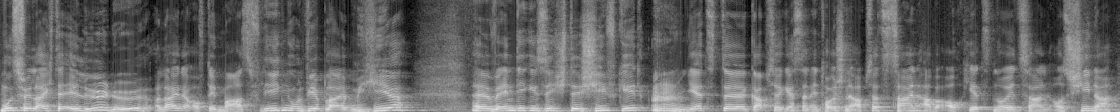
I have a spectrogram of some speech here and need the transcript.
muss vielleicht der Elöne alleine auf den Mars fliegen und wir bleiben hier äh, wenn die Geschichte schief geht. Jetzt äh, gab es ja gestern enttäuschende Absatzzahlen, aber auch jetzt neue Zahlen aus China.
